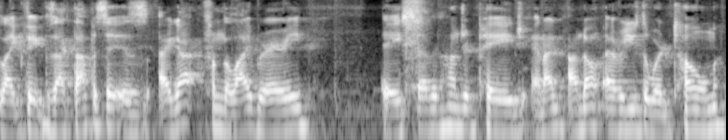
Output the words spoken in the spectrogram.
like the exact opposite, is I got from the library a 700 page, and I, I don't ever use the word tome,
